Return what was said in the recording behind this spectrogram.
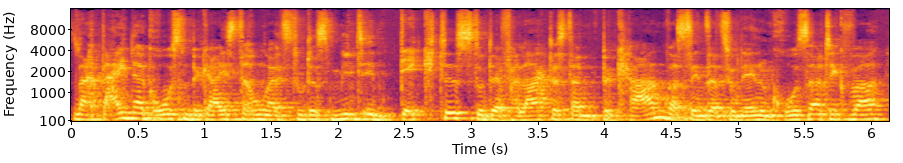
nach deiner großen Begeisterung, als du das mitentdecktest und der Verlag das dann bekam, was sensationell und großartig war,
